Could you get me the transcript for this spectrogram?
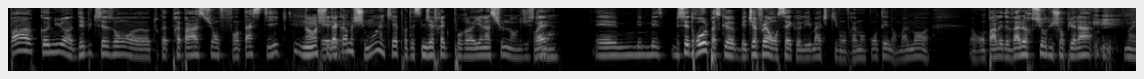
pas connu un début de saison, euh, en tout cas de préparation fantastique. Non, je suis d'accord, mais je suis moins inquiet pour Dustin Jeffrey que pour Yana Yunland, justement. Et, mais, c'est drôle parce que Jeffrey, on sait que les matchs qui vont vraiment compter normalement, euh, on parlait de valeur sûre du championnat. Ouais,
